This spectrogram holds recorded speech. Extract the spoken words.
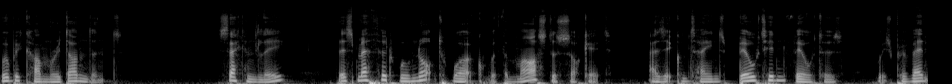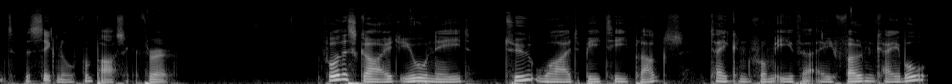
will become redundant. Secondly, this method will not work with the master socket as it contains built-in filters which prevent the signal from passing through. For this guide you will need two wired BT plugs taken from either a phone cable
